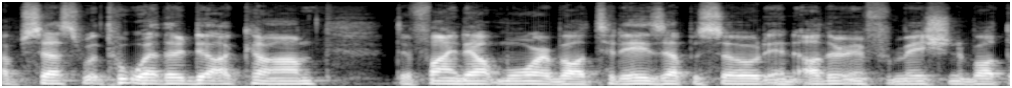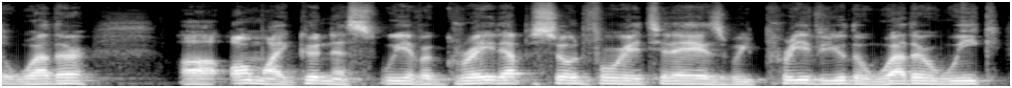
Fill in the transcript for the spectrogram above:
Obsessed Weather. with the weather. obsessedwiththeweather.com to find out more about today's episode and other information about the weather. Uh, oh my goodness, we have a great episode for you today as we preview the weather week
